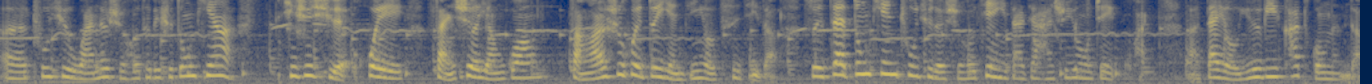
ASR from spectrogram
呃，出去玩的时候，特别是冬天啊，其实雪会反射阳光，反而是会对眼睛有刺激的，所以在冬天出去的时候，建议大家还是用这款，啊，带有 UV cut 功能的。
